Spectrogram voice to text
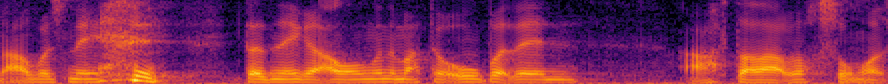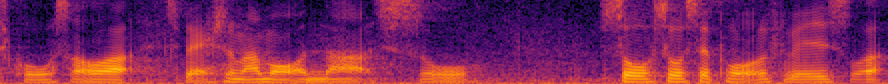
I wasn't, didn't get along with them at all. But then after that, we're so much closer. Like, especially my mum, and that so, so, so supportive us. Like,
